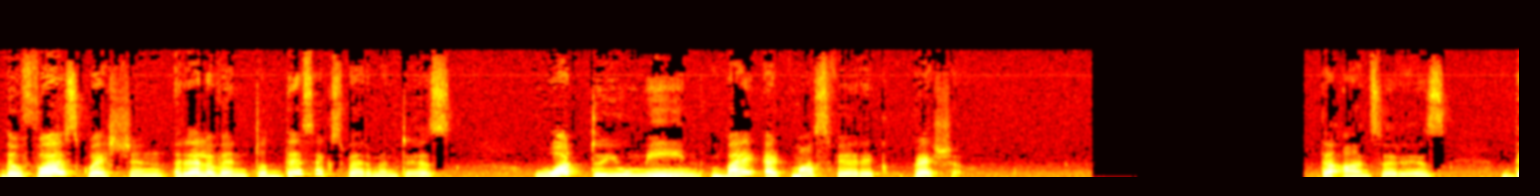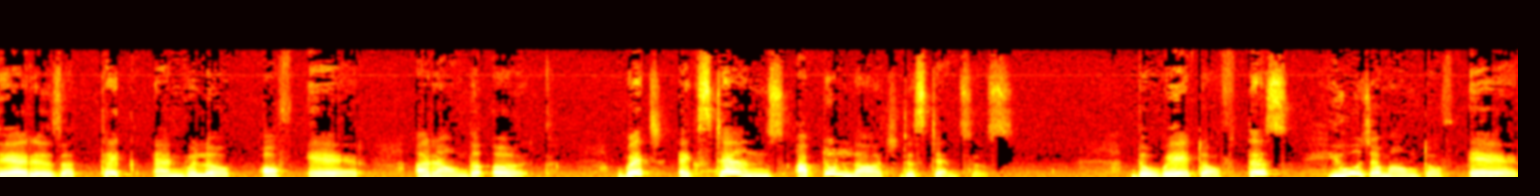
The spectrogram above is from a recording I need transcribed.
The first question relevant to this experiment is what do you mean by atmospheric pressure? The answer is there is a thick envelope of air around the earth which extends up to large distances. The weight of this huge amount of air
